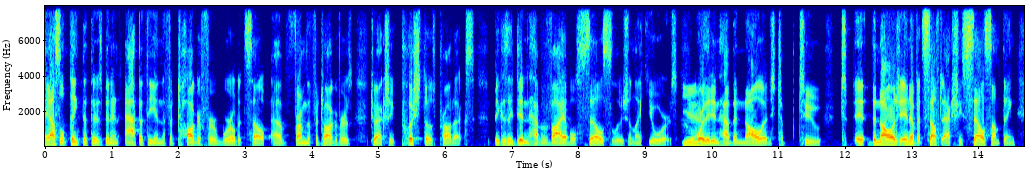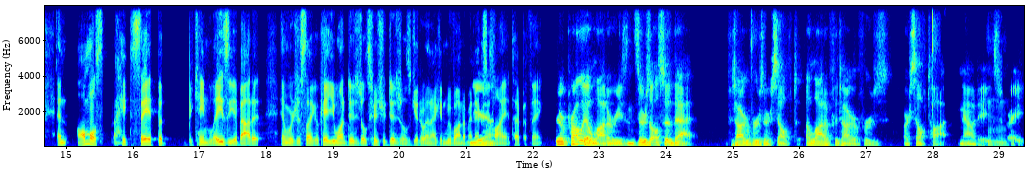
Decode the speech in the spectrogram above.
I also think that there's been an apathy in the photographer world itself uh, from the photographers to actually push those products because they didn't have a viable sales solution like yours, yeah. or they didn't have the knowledge to, to, to uh, the knowledge in of itself to actually sell something. And almost, I hate to say it, but became lazy about it and we're just like okay you want digitals here's your digitals get it and i can move on to my next yeah. client type of thing there are probably a lot of reasons there's also that photographers are self a lot of photographers are self-taught nowadays mm-hmm. right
